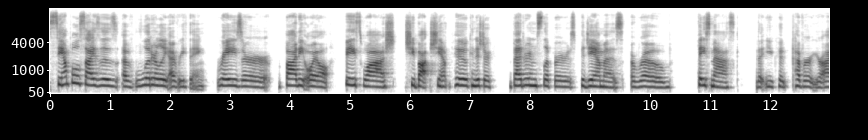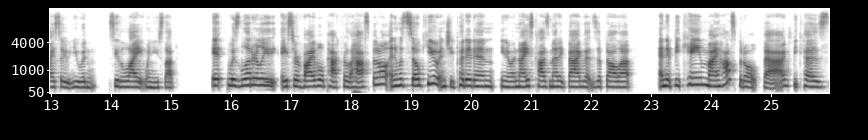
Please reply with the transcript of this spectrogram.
sample sizes of literally everything razor, body oil, face wash. She bought shampoo, conditioner, bedroom slippers, pajamas, a robe, face mask that you could cover your eyes so you wouldn't see the light when you slept. It was literally a survival pack for the hospital and it was so cute and she put it in you know a nice cosmetic bag that zipped all up and it became my hospital bag because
